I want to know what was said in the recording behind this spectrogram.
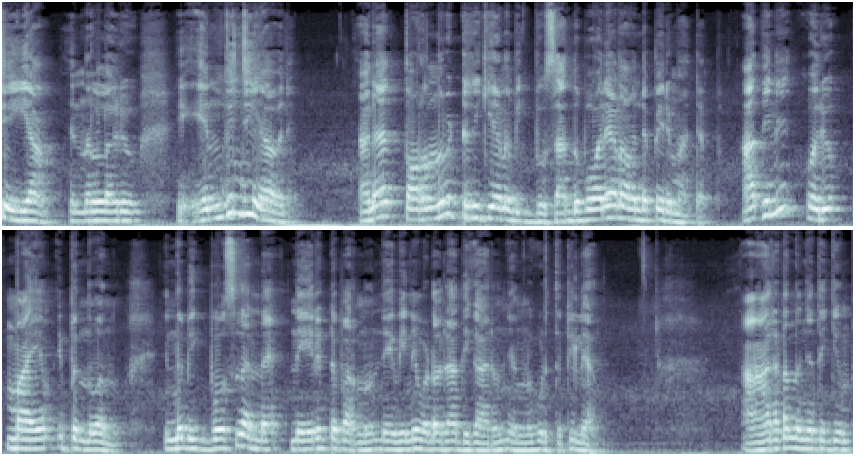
ചെയ്യാം എന്നുള്ളൊരു എന്തും ചെയ്യാം അവന്. അവനെ തുറന്നു വിട്ടിരിക്കുകയാണ് ബിഗ് ബോസ്. അതുപോലെയാണ് അവന്റെ പെരുമാറ്റം. അതിന് ഒരു മയം ഇപ്പം ഇന്ന് വന്നു. ഇന്ന് ബിഗ് ബോസ് തന്നെ നേരിട്ട് പറഞ്ഞു നെവിന് ഇവിടെ ഒരു അധികാരവും ഞങ്ങൾ കൊടുത്തിട്ടില്ല. ആരുടെ നെഞ്ഞത്തേക്കും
